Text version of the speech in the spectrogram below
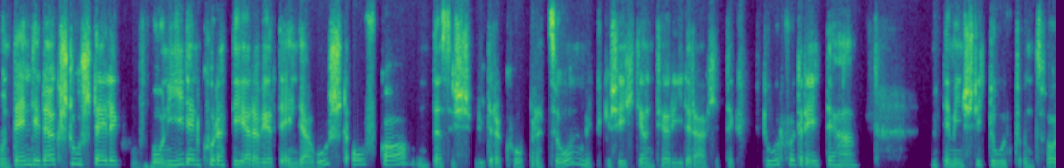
Und dann die nächste Ausstellung, die ich dann kuratiere, wird Ende August aufgehen. Und das ist wieder eine Kooperation mit Geschichte und Theorie der Architektur von der ETH, mit dem Institut. Und zwar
